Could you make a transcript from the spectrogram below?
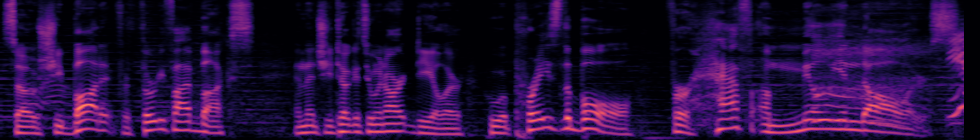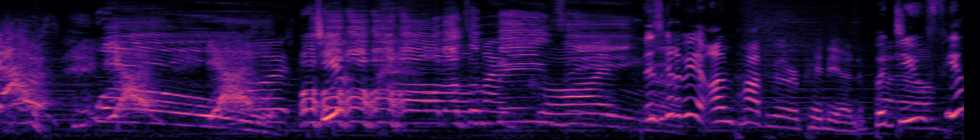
So she bought it for 35 bucks and then she took it to an art dealer who appraised the bowl for half a million dollars. Yes! Whoa. Yes. Oh, Do This is gonna be an unpopular opinion, but do you uh-huh. feel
